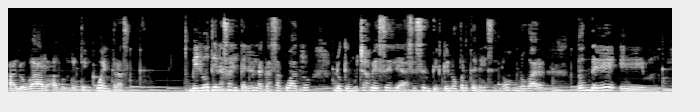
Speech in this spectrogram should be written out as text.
al hogar, a donde te encuentras. Virgo tiene Sagitario en la casa 4, lo que muchas veces le hace sentir que no pertenece, ¿no? Un hogar donde em,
